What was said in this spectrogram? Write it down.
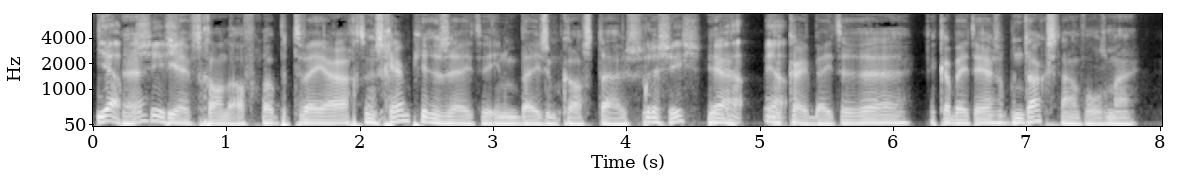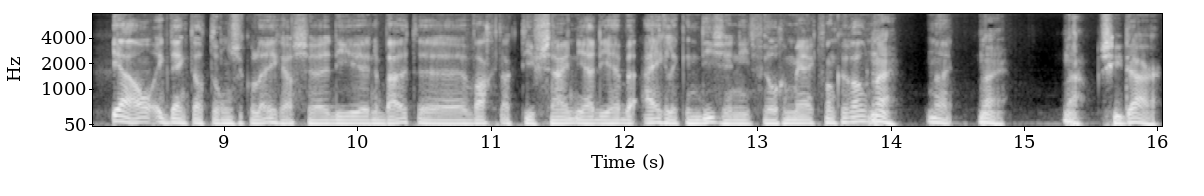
Ja, Hè? precies. Die heeft gewoon de afgelopen twee jaar achter een schermpje gezeten in een bezemkast thuis. Precies. Ja, Ja, Dan, kan je beter, dan kan je beter ergens op een dak staan volgens mij. Ja, ik denk dat onze collega's die in de buitenwacht actief zijn, ja, die hebben eigenlijk in die zin niet veel gemerkt van corona. Nee, Nee. nee. Nou, zie daar.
